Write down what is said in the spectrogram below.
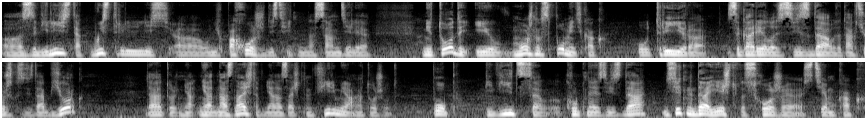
э, завелись, так выстрелились. Э, У них похожи действительно, на самом деле, методы. И можно вспомнить, как у Триера загорелась звезда, вот эта актерская звезда Бьорк, да, тоже не- неоднозначно, в неоднозначном фильме, она тоже вот поп, певица, крупная звезда. Действительно, да, есть что-то схожее с тем, как,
